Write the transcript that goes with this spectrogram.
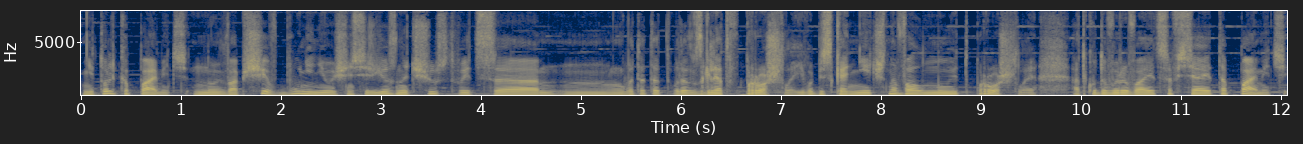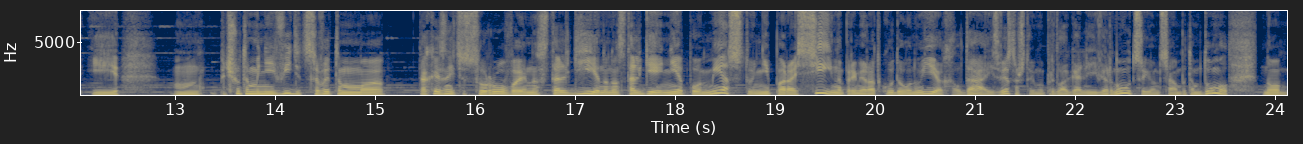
не только память, но и вообще в Бунине очень серьезно чувствуется вот, этот, вот этот взгляд в прошлое. Его бесконечно волнует прошлое, откуда вырывается вся эта память. И Почему-то мне видится в этом э, такая, знаете, суровая ностальгия, но ностальгия не по месту, не по России, например, откуда он уехал. Да, известно, что ему предлагали и вернуться, и он сам об этом думал, но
